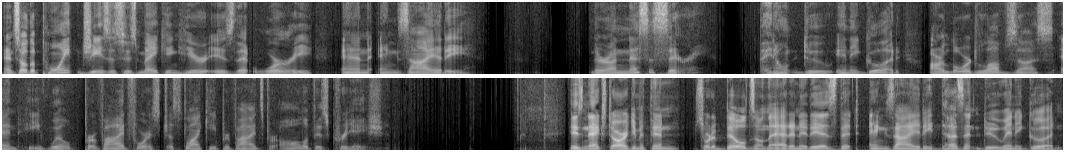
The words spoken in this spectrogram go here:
And so the point Jesus is making here is that worry and anxiety they're unnecessary. They don't do any good. Our Lord loves us and he will provide for us just like he provides for all of his creation. His next argument then sort of builds on that, and it is that anxiety doesn't do any good.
